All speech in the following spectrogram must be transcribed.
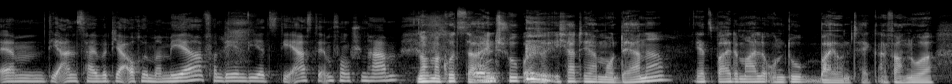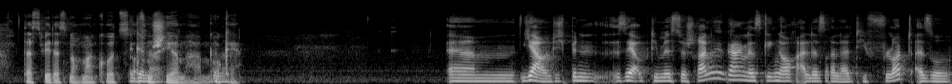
ähm, die Anzahl wird ja auch immer mehr von denen, die jetzt die erste Impfung schon haben. Nochmal kurz der und Einschub. Also ich hatte ja Moderna jetzt beide Male und du BioNTech. Einfach nur, dass wir das nochmal kurz genau. auf dem genau. Schirm haben. Genau. Okay. Ähm, ja, und ich bin sehr optimistisch rangegangen. Das ging auch alles relativ flott. Also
